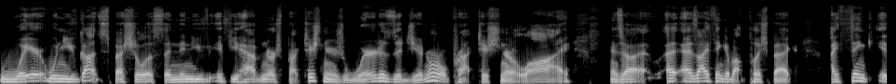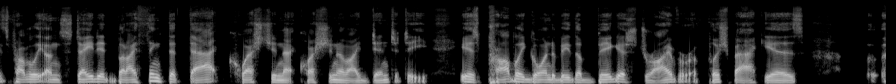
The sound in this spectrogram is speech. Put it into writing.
where when you've got specialists and then you if you have nurse practitioners, where does the general practitioner lie? And so, as I think about pushback, I think it's probably unstated, but I think that that question, that question of identity, is probably going to be the biggest driver of pushback. Is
